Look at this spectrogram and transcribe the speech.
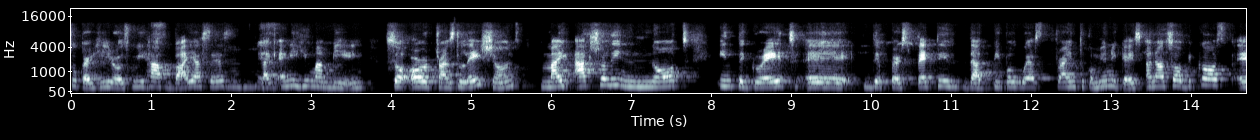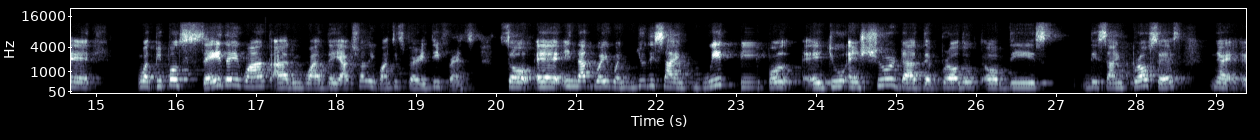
superheroes. We have biases mm-hmm. like any human being. So our translations might actually not integrate uh, the perspective that people were trying to communicate. And also because uh, what people say they want and what they actually want is very different. So uh, in that way, when you design with people, uh, you ensure that the product of this design process, uh,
